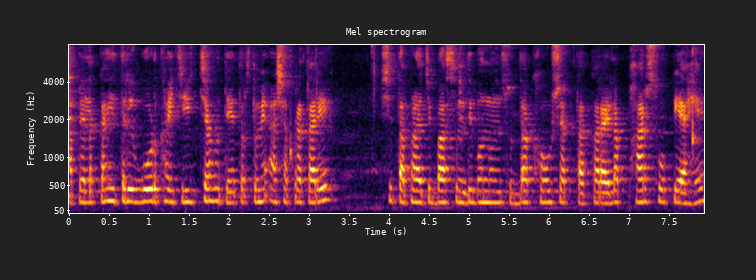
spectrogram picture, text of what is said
आपल्याला काहीतरी गोड खायची इच्छा होते तर तुम्ही अशा प्रकारे सीताफळाची बासुंदी बनवूनसुद्धा खाऊ शकता. करायला फार सोपी आहे.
